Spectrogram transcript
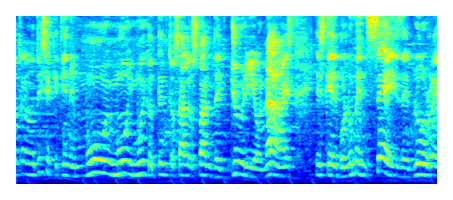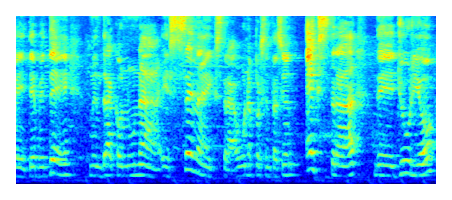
Otra noticia que tiene muy, muy, muy contentos a los fans de Yuri on Ice es que el volumen 6 de Blu-ray DVD vendrá con una escena extra, una presentación extra de Yurio.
